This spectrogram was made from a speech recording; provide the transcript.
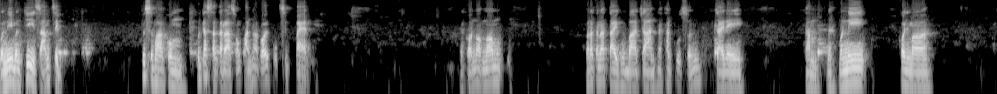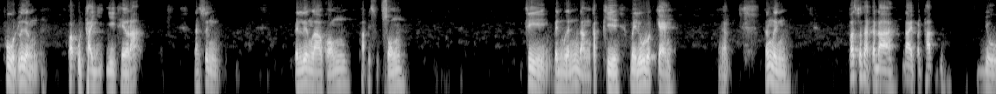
วันนี้วันที่ 30 พฤษภาคม พุทธศักราช 2568 ขอนอบน้อมพระรัตนตรัยครูบาอาจารย์นะท่านผู้สนใจในธรรมนะวันนี้ก็จะมาพูดเรื่องพระอุทัยยีเทระนะซึ่งเป็นเรื่องราวของพระภิกษุสงฆ์ ที่เป็นเหมือนดั่งทัพพีไม่รู้รสแกงนะครับทั้งหนึ่ง พระสัตดาได้ประทับอยู่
